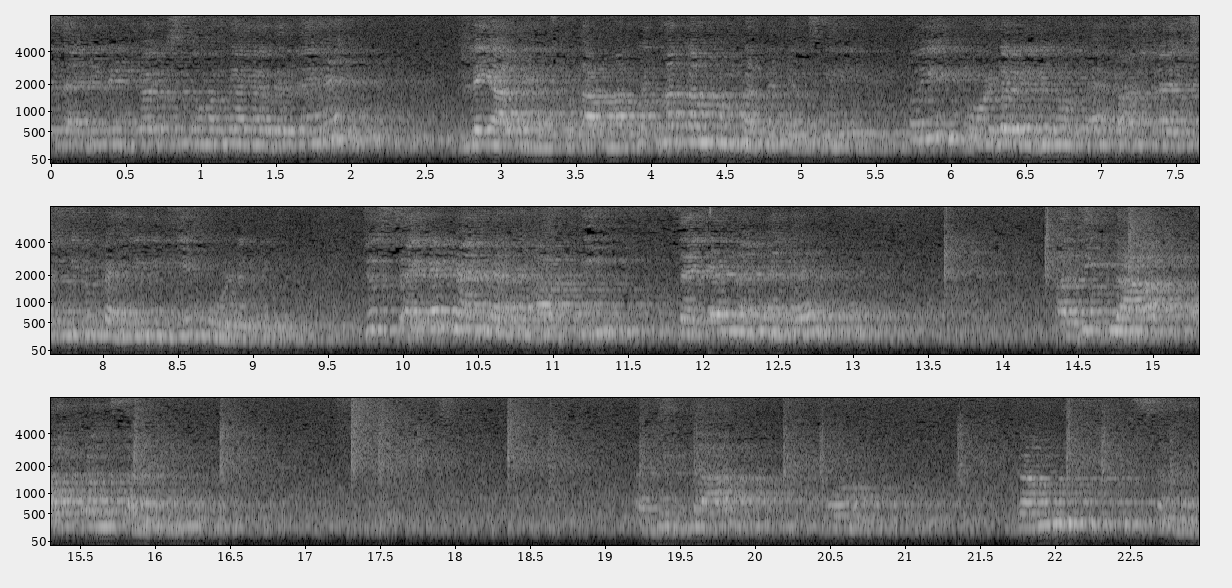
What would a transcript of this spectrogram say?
सेंटीग्रेड पर उसको हम क्या कर देते हैं? ले आते हैं उसको तापमान को। इतना कम हम कर देते हैं उसके लिए। तो ये होल्डर विधि होता है पास्चराइजेशन की जो पहली विधि है होल्डर विधि जो सेकंड मेथड है आपकी सेकंड मेथड है अधिक ताप और कम समय। अधिक ताप और कम समय।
